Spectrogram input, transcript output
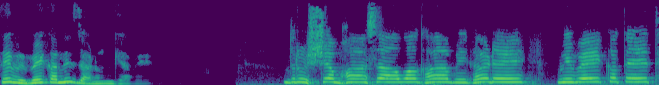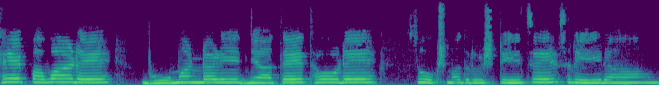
ते विवेकाने जाणून घ्यावे. दृश्य भास अवघा बिघडे विवेक तेथे पवाडे भूमंडळी ज्ञाते थोडे सूक्ष्म दृष्टीचे श्रीराम.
